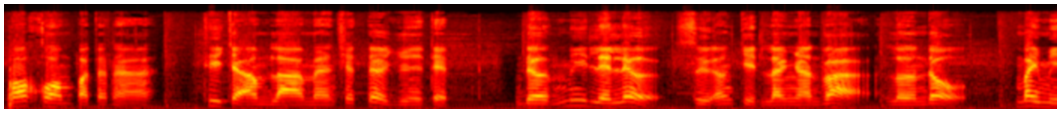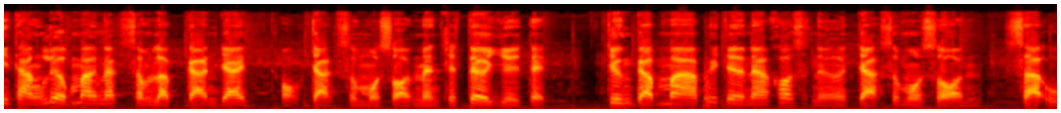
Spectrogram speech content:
เพราะความปรารถนาที่จะอำลาแมนเชสเตอร์ยูไนเต็ดเดอะมิเลเลอร์สื่ออังกฤษรายงานว่าโรนัลโดไม่มีทางเลือกมากนักสำหรับการย้ายออกจากสโมสรแมนเชสเตอร์ยูไนเต็ด จึงกลับมาพิจารณาข้อเสนอจากสโมสรซาอุ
